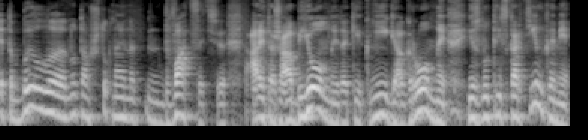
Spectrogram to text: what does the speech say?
это был, ну, там штук, наверное, 20. А это же объемные такие книги, огромные, изнутри с картинками.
